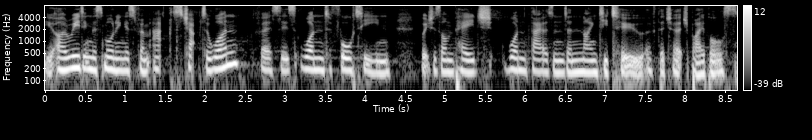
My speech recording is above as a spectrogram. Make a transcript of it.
you. Our reading this morning is from Acts chapter 1, verses 1 to 14, which is on page 1092 of the Church Bibles.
